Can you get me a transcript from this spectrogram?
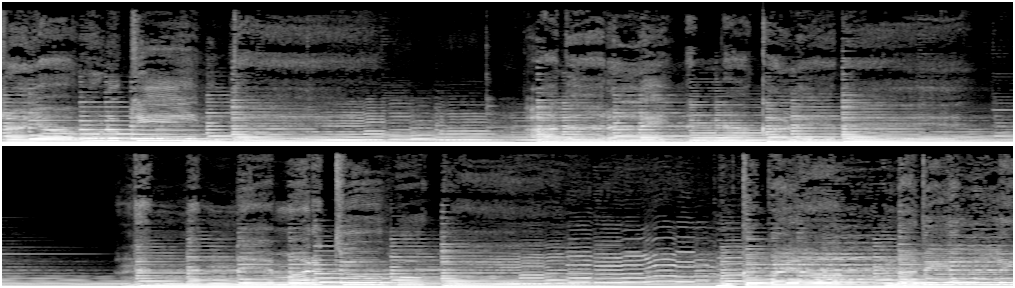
ಆಶ್ರಯ ಹುಡುಕಿ ಅದರಲ್ಲೇ ನನ್ನ ಕಳೆದೆ. ನನ್ನನ್ನೇ ಮರೆತು ಕೃಪೆಯ ನದಿಯಲ್ಲಿ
